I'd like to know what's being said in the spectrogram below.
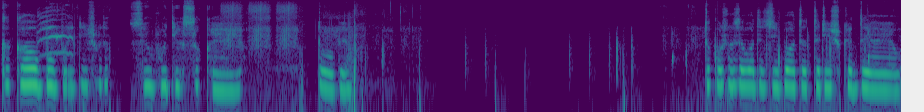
Какао бобині, що так сьогодні сокею. Добре. Також не заводить зібрати трішки дерев,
